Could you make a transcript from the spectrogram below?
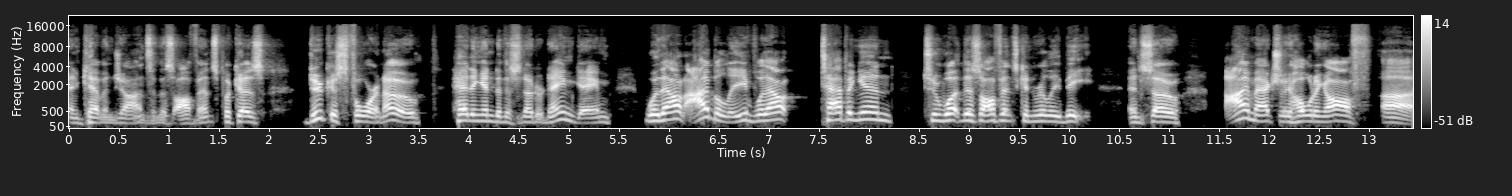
in Kevin Johns in this offense because Duke is 4 0 heading into this Notre Dame game without, I believe, without tapping in to what this offense can really be. And so I'm actually holding off uh,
